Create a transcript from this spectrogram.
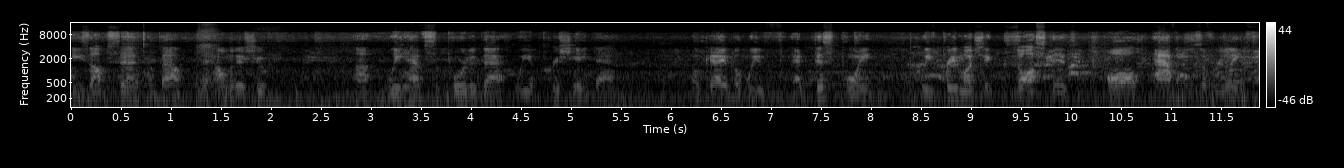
he's upset about the helmet issue. Uh, we have supported that. We appreciate that. Okay? But we've at this point we've pretty much exhausted all avenues of relief.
